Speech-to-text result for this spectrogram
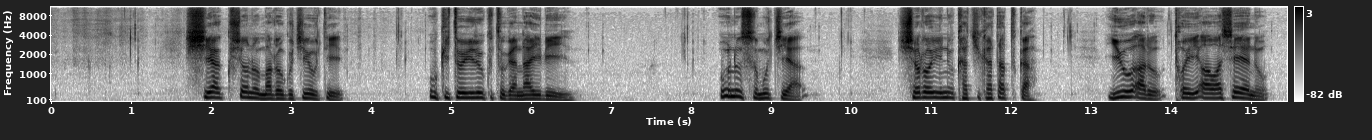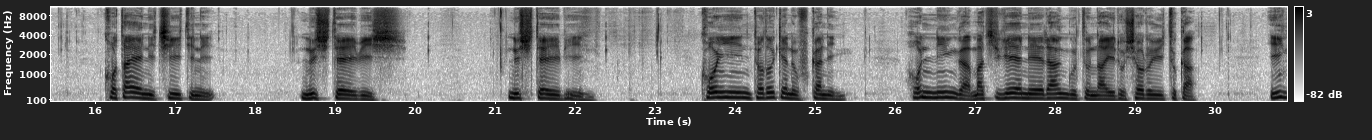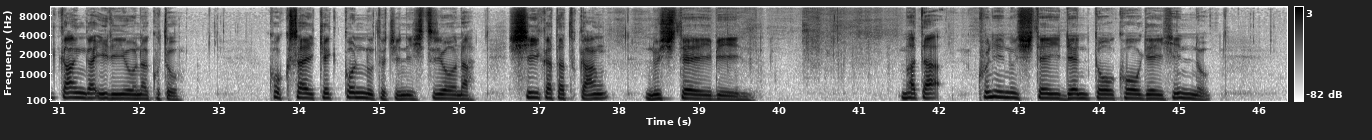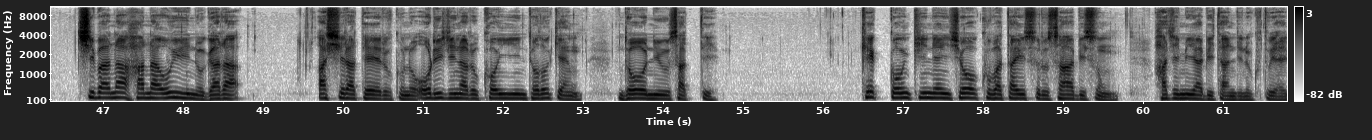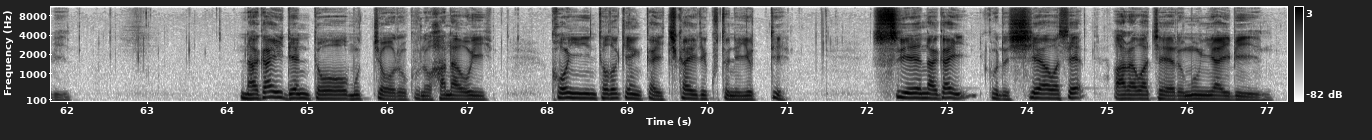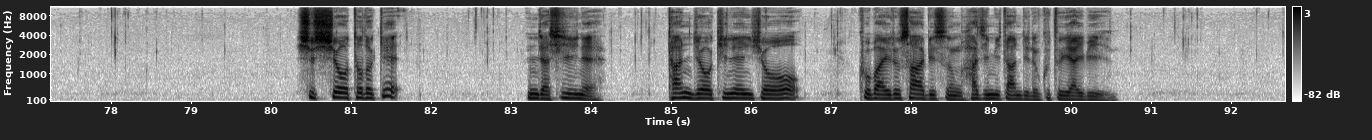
市役所の窓口うて浮きといることがないびんうぬすむちや書類の勝ち方とかいうある問い合わせへの答えについてにぬしていびし。ぬしていびん。婚姻届の不可人本人が間違いねえらんぐとないる書類とか印鑑がいるようなこと。国際結婚の土地に必要なしい方とかんぬしていびん。また国の指定伝統工芸品の千葉な花ういの柄あしらているこのオリジナル婚姻届ん導入さって結婚記念書を配たいするサービスん始めやびたんりのことやび長い伝統をむっちょるこの花うい婚姻届ん会近いりことに言って末長いこの幸せ表ちえるむんやいびん。出生届んじゃしいね。誕生記念書を配るサービスん始めたんりのことやいびん。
